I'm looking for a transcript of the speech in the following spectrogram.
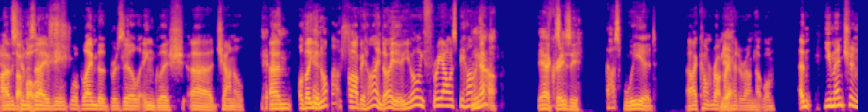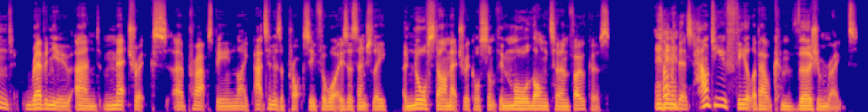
I was going to say we'll, we'll blame the Brazil English uh, channel. Um, although you're not that far behind, are you? You're only three hours behind. no, yeah, That's- crazy. That's weird. I can't wrap my Yeah. head around that one. Um, you mentioned revenue and metrics, uh, perhaps being like acting as a proxy for what is essentially a North Star metric or something more long term focus. Tell me Mhm. this how do you feel about conversion rates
